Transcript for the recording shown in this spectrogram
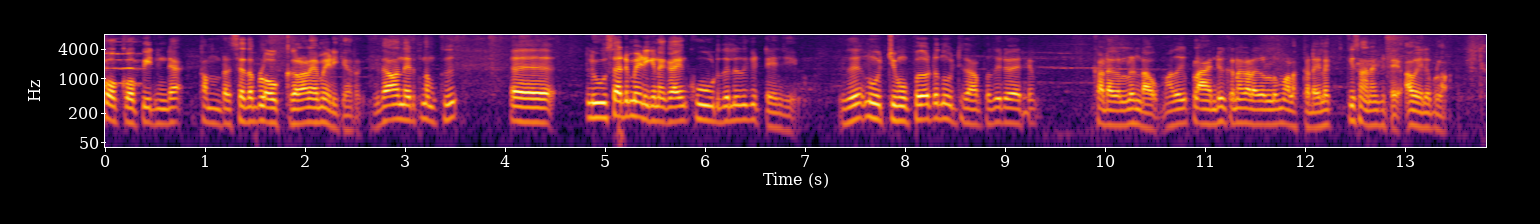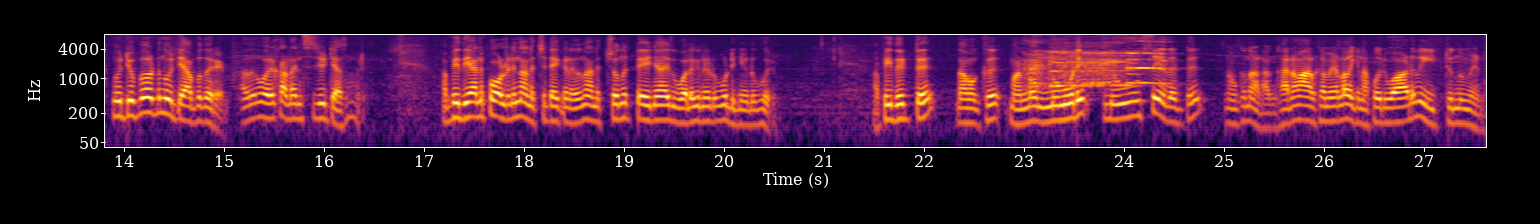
കോക്കോപ്പീറ്റിന്റെ കംപ്രസ് ചെയ്ത ബ്ലോക്കുകളാണ് ഞാൻ മേടിക്കാറ്. ഇതാവാൻ നേരത്ത് നമുക്ക് ലൂസായിട്ട് മേടിക്കണേക്കാളും കൂടുതൽ ഇത് കിട്ടുകയും ചെയ്യും. ഇത് നൂറ്റി മുപ്പത് തൊട്ട് നൂറ്റി നാൽപ്പത് രൂപ വരെ കടകളിലുണ്ടാവും. അത് പ്ലാന്റ് വിൽക്കുന്ന കടകളിലും വളക്കടയിലൊക്കെ സാധനം കിട്ടുക അവൈലബിളാണ് നൂറ്റി മുപ്പത് തൊട്ട് നൂറ്റി നാൽപ്പത് വരെ. അത് ഓരോ കട അനുസരിച്ച് വ്യത്യാസം വരും. അപ്പോൾ ഇത് ഞാനിപ്പോൾ ഓൾറെഡി നനച്ചിട്ടേക്കണത് നനച്ചൊന്ന് ഇട്ട് കഴിഞ്ഞാൽ ഇതുപോലെ ഇങ്ങനെ പൊടിഞ്ഞിട്ട് പോരും. അപ്പോൾ ഇതിട്ട് നമുക്ക് മണ്ണൊന്നും കൂടി ലൂസ് ചെയ്തിട്ട് നമുക്ക് നടാം. കാരണം ആർക്കമേള വയ്ക്കണം. അപ്പോൾ ഒരുപാട് വെയിറ്റ് ഒന്നും വേണ്ട.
